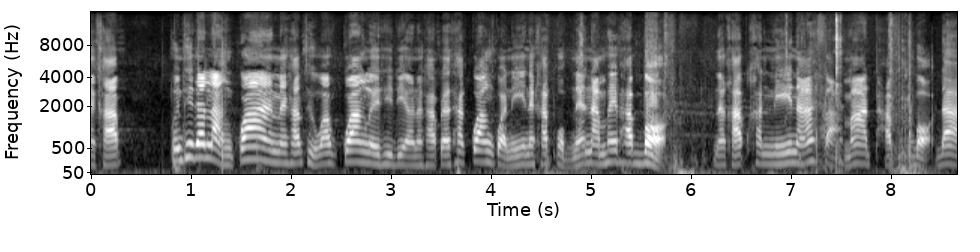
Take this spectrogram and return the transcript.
นะครับพื้นที่ด้านหลังกว้างนะครับ ถือว่ากว้างเลยทีเดียวนะครับ และถ้ากว้างกว่านี้นะครับ ผมแนะนำให้พับเบาะนะครับคันนี้นะสามารถพับเบาะได้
